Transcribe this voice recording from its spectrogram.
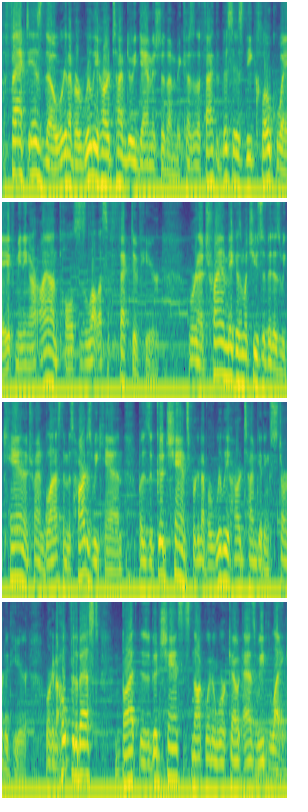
The fact is, though, we're going to have a really hard time doing damage to them because of the fact that this is the cloak wave, meaning our ion pulse is a lot less effective here. We're going to try and make as much use of it as we can and try and blast them as hard as we can, but there's a good chance we're going to have a really hard time getting started here. We're going to hope for the best, but there's a good chance it's not going to work out as we'd like.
